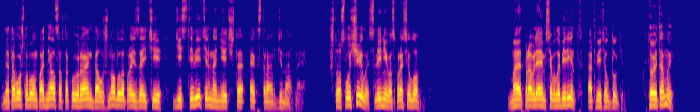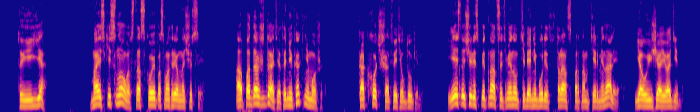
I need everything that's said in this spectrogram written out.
Для того, чтобы он поднялся в такую рань, должно было произойти действительно нечто экстраординарное. «Что случилось?» — лениво спросил он. «Мы отправляемся в лабиринт», — ответил Дугин. «Кто это мы?» «Ты и я». Майский снова с тоской посмотрел на часы. «А подождать это никак не может?» «Как хочешь», — ответил Дугин. «Если через 15 минут тебя не будет в транспортном терминале, я уезжаю один.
